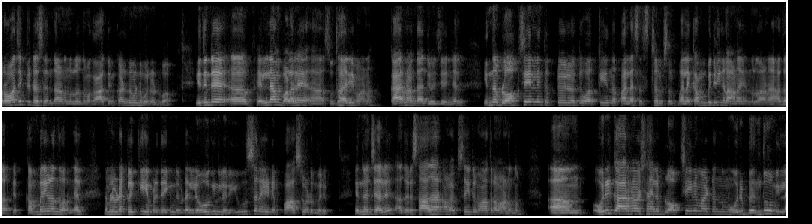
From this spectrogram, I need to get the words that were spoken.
പ്രോജക്റ്റ് ടെസ്റ്റ് എന്താണെന്നുള്ളത് നമുക്ക് ആദ്യം കണ്ടുകൊണ്ട് മുന്നോട്ട് പോകാം ഇതിന്റെ എല്ലാം വളരെ സുതാര്യമാണ്. കാരണം എന്താണെന്ന് ചോദിച്ചു കഴിഞ്ഞാൽ ഇന്ന് ബ്ലോക്ക് ചെയിനിലും ക്രിപ്റ്റോയിലും ഒക്കെ വർക്ക് ചെയ്യുന്ന പല സിസ്റ്റംസും പല കമ്പനികളാണ് എന്നുള്ളതാണ് യാഥാർത്ഥ്യം. കമ്പനികൾ എന്ന് പറഞ്ഞാൽ നമ്മളിവിടെ ക്ലിക്ക് ചെയ്യുമ്പോഴത്തേക്കും ഇവിടെ ലോഗിനിൽ ഒരു യൂസർ ഐഡിയും പാസ്വേഡും വരും. എന്ന് വെച്ചാൽ അതൊരു സാധാരണ വെബ്സൈറ്റ് മാത്രമാണെന്നും ഒരു കാരണവശാലും ബ്ലോക്ക് ചെയിനുമായിട്ടൊന്നും ഒരു ബന്ധവും ഇല്ല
